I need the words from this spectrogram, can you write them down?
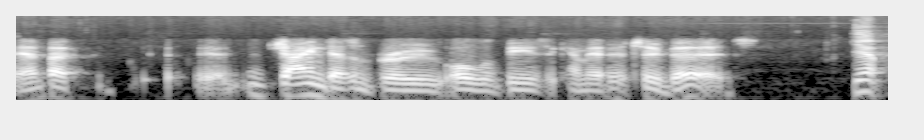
Yeah, but uh, Jane doesn't brew all the beers that come out of Two Birds. Yep,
